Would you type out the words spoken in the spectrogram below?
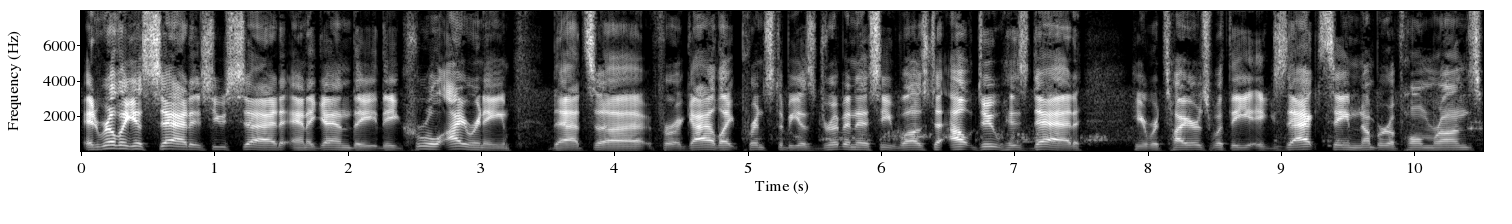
it really is sad, as you said, and again the the cruel irony that uh, for a guy like Prince to be as driven as he was to outdo his dad, he retires with the exact same number of home runs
